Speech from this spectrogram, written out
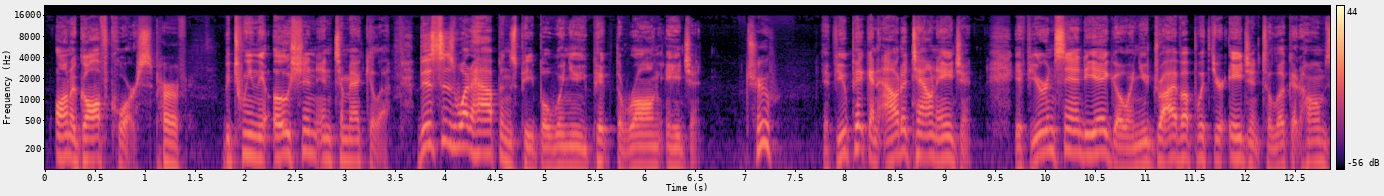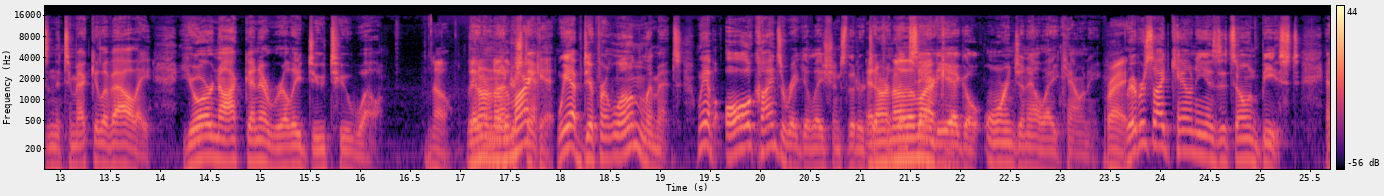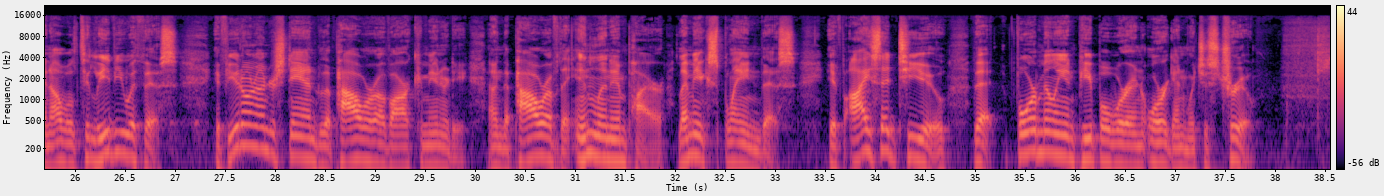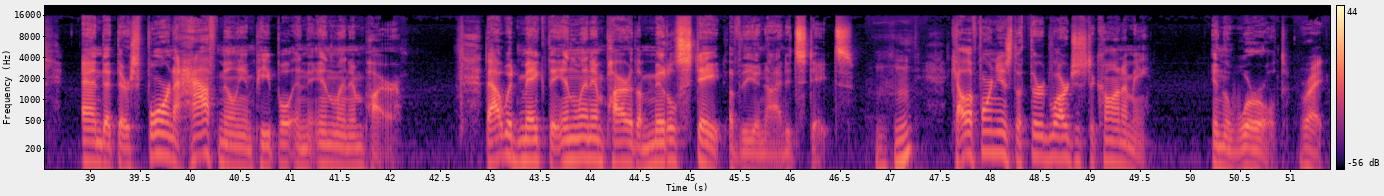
on a golf course. Perfect. between the ocean and Temecula. This is what happens, people, when you pick the wrong agent. True. If you pick an out of town agent, if you're in San Diego and you drive up with your agent to look at homes in the Temecula Valley, you're not going to really do too well. No. They, don't, know the market. We have different loan limits. We have all kinds of regulations that are They different than San market. Diego, Orange, and LA County. Right. Riverside County is its own beast. And I will t- leave you with this. If you don't understand the power of our community and the power of the Inland Empire, let me explain this. If I said to you that 4 million people were in Oregon, which is true, and that there's four and a half million people in the Inland Empire, that would make the Inland Empire the middle state of the United States. Mm-hmm. California is the third largest economy in the world, Right.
